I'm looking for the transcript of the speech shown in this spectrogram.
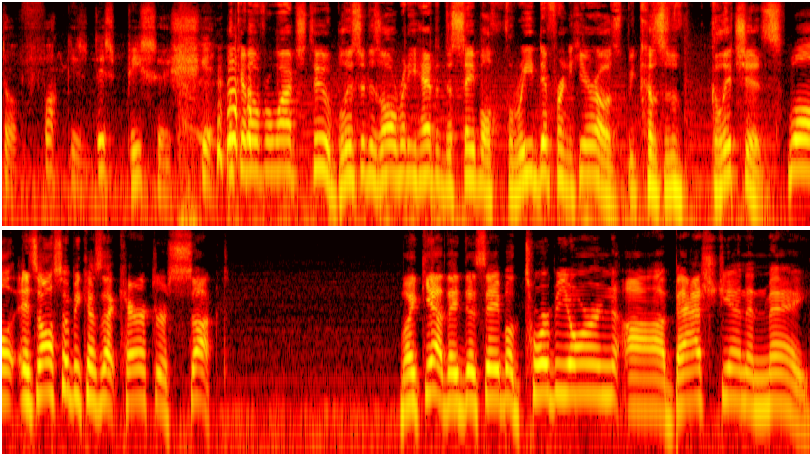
the fuck is this piece of shit? Look at Overwatch 2. Blizzard has already had to disable three different heroes because of glitches. Well, it's also because that character sucked. Like, yeah, they disabled Torbjorn, uh, Bastion, and Mei.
